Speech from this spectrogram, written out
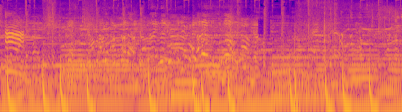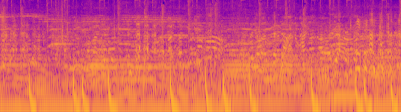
हाँ।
